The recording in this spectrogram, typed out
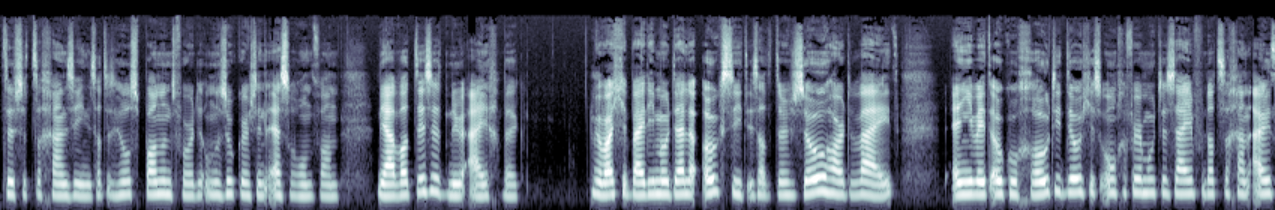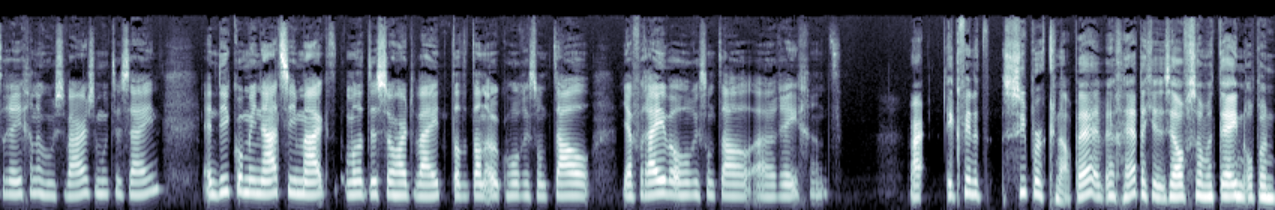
tussen te gaan zien. Dus dat is heel spannend voor de onderzoekers in Esron van, ja, wat is het nu eigenlijk? Maar wat je bij die modellen ook ziet, is dat het er zo hard wijdt en je weet ook hoe groot die deeltjes ongeveer moeten zijn voordat ze gaan uitregenen, hoe zwaar ze moeten zijn. En die combinatie maakt, omdat het dus zo hard wijdt, dat het dan ook horizontaal, ja vrijwel horizontaal uh, regent. Maar ik vind het super knap, hè? dat je zelf zo meteen op een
